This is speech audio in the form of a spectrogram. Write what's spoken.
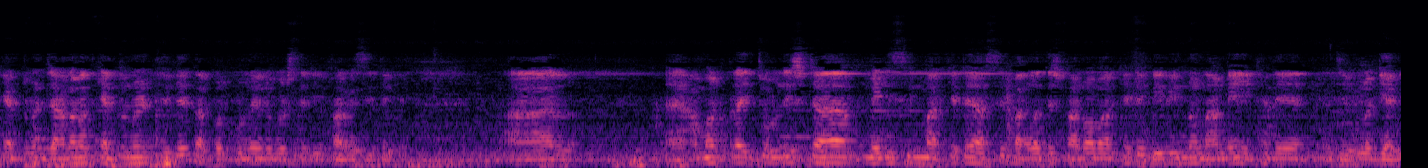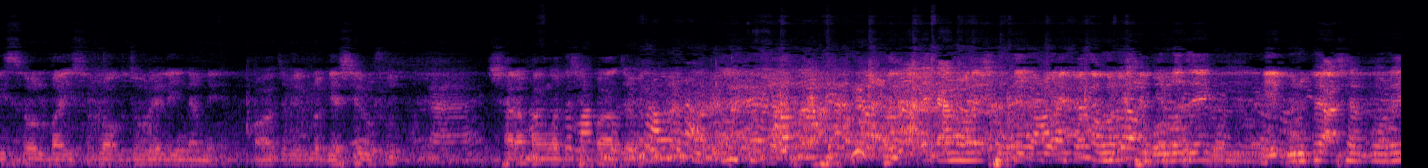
ক্যান্টনমেন্ট জাহানাবাদ ক্যান্টনমেন্ট থেকে তারপর খুলনা ইউনিভার্সিটি ফার্মেসি থেকে। আর আমার প্রায় চল্লিশটা মেডিসিন মার্কেটে আছে বাংলাদেশ ফার্মা মার্কেটে বিভিন্ন নামে এখানে যেগুলো গ্যাভিসল বা ইসোলক জোরেল এই নামে পাওয়া যাবে এগুলো গ্যাসের ওষুধ সারা বাংলাদেশে পাওয়া যাবে আমার সাথে কথা হলো সে বলল যে এই গ্রুপে আসার পরে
